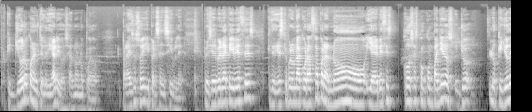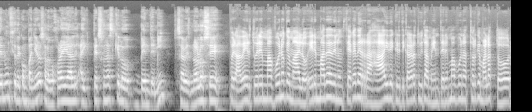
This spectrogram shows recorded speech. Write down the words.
Porque lloro con el telediario. O sea, no, no puedo. Para eso soy hipersensible. Pero sí es verdad que hay veces que te tienes que poner una coraza para no... Y hay veces cosas con compañeros. Yo, lo que yo denuncio de compañeros, a lo mejor hay, hay personas que lo ven de mí. ¿Sabes? No lo sé. Pero a ver, tú eres más bueno que malo. Eres más de denunciar que de rajar y de criticar gratuitamente. Eres más buen actor que mal actor.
